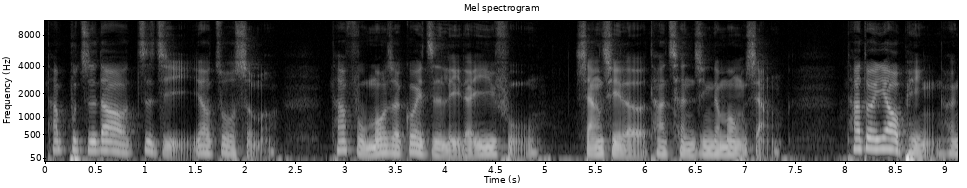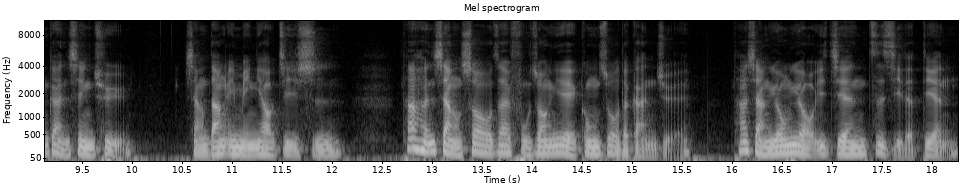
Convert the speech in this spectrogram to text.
他不知道自己要做什么。他抚摸着柜子里的衣服，想起了他曾经的梦想。他对药品很感兴趣，想当一名药剂师。他很享受在服装业工作的感觉。他想拥有一间自己的店。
